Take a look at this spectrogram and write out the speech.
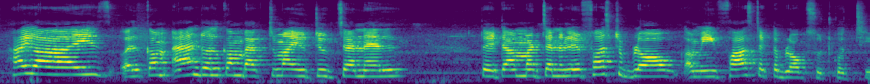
Hi guys welcome and welcome back to my YouTube channel তো এটা আমার চ্যানেলের ফার্স্ট ব্লগ আমি ফার্স্ট একটা ব্লগ শ্যুট করছি।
